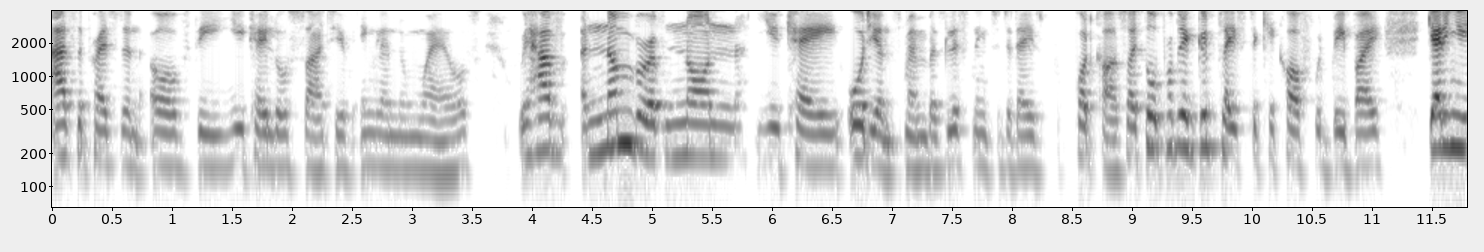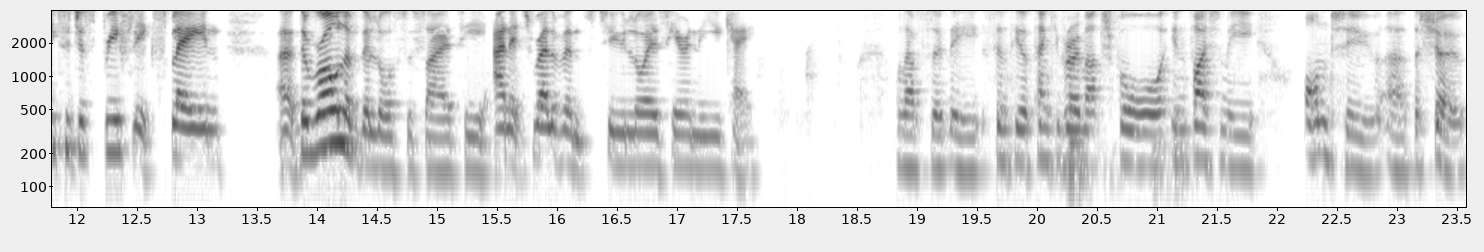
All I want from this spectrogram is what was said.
as the president of the UK Law Society of England and Wales. We have a number of non UK audience members listening to today's podcast. So I thought probably a good place to kick off would be by getting you to just briefly explain uh, the role of the Law Society and its relevance to lawyers here in the UK. Well, absolutely. Cynthia, thank you very much for inviting me onto uh, the show.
